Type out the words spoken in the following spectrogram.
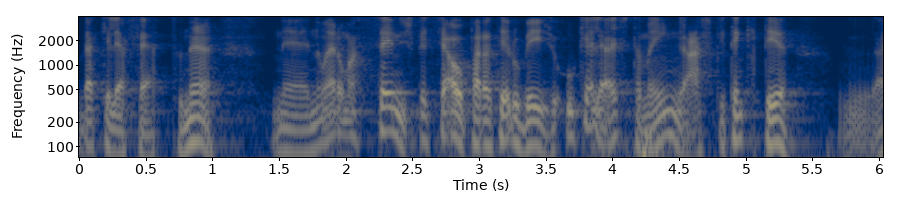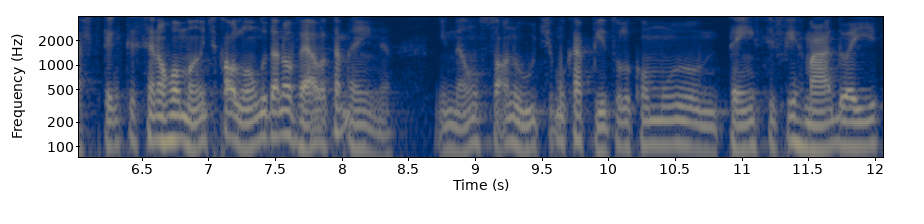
daquele afeto, né? né? Não era uma cena especial para ter o beijo, o que, aliás, também acho que tem que ter. Acho que tem que ter cena romântica ao longo da novela também, né? E não só no último capítulo, como tem se firmado aí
